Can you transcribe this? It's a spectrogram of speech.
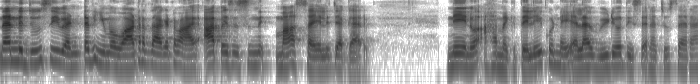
నన్ను చూసి వెంటనే ఈమె వాటర్ తాగటం ఆపేసేసింది మా శైలజ గారు. నేను ఆమెకు తెలియకుండా ఎలా వీడియో తీసానో చూసారా?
